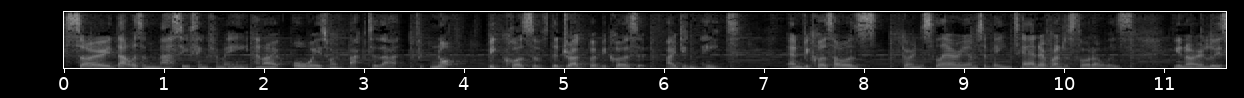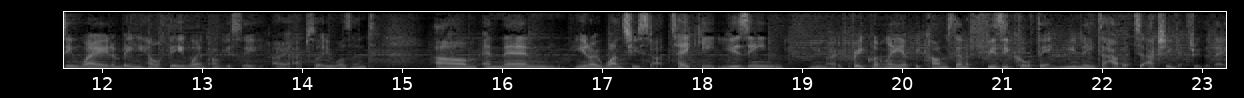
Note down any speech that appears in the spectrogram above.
So that was a massive thing for me. And I always went back to that, not because of the drug, but because it, I didn't eat. And because I was going to solariums and being tanned, everyone just thought I was, you know, losing weight and being healthy when obviously I absolutely wasn't. Um, and then, you know, once you start taking, using, you know, frequently, it becomes then a physical thing. You need to have it to actually get through the day.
